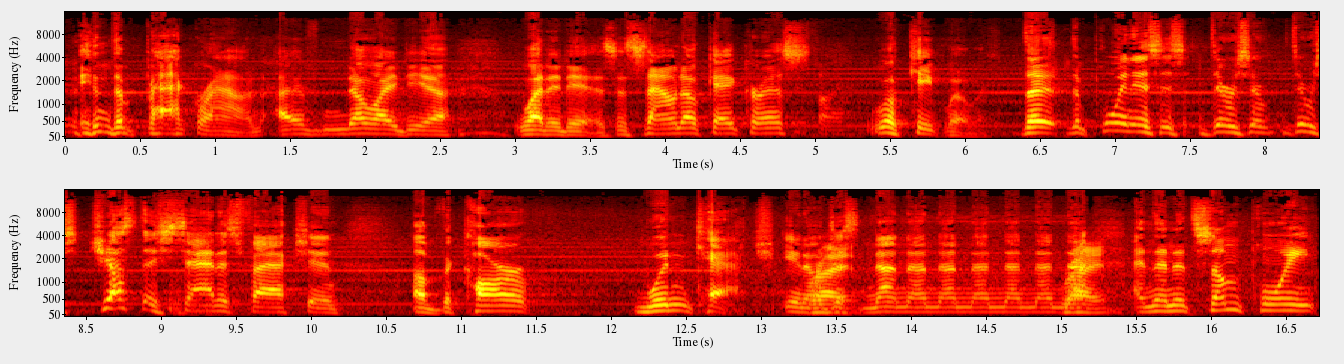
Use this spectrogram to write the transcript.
in the background. I have no idea what it is. Does it sound okay, Chris? We'll keep moving. The, the point is, is there's, a, there's just a satisfaction of the car wouldn't catch, you know, Right. just na na na na na na na. Right. And then at some point,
